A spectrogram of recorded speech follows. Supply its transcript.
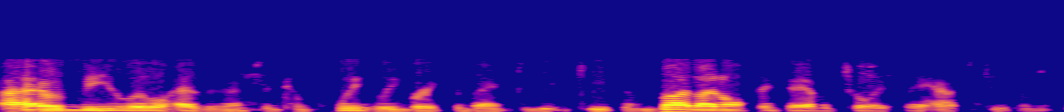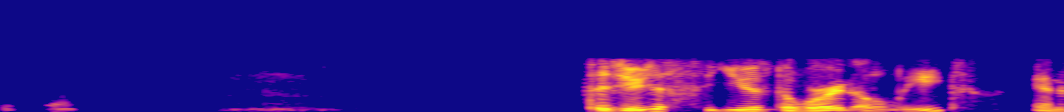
I would be a little hesitant to completely break the bank to keep him. But I don't think they have a choice. They have to keep him at this point. Did you just use the word elite and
